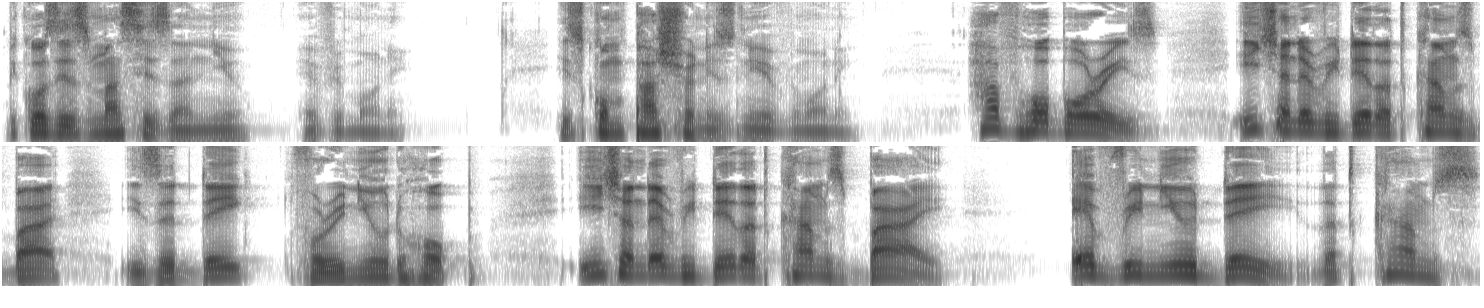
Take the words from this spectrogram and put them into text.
Because His mercies are new every morning, His compassion is new every morning. Have hope always. Each and every day that comes by is a day for renewed hope. Each and every day that comes by, every new day that comes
